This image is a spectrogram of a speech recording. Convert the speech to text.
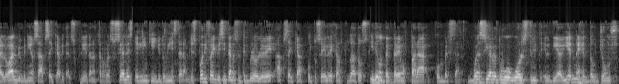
global. Bienvenidos a Upside Capital. Suscríbete a nuestras redes sociales, el link en YouTube, Instagram y Spotify. Visítanos en www.upsidecap.cl, déjanos tus datos y te contactaremos para conversar. Buen cierre tuvo Wall Street el día viernes. El Dow Jones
